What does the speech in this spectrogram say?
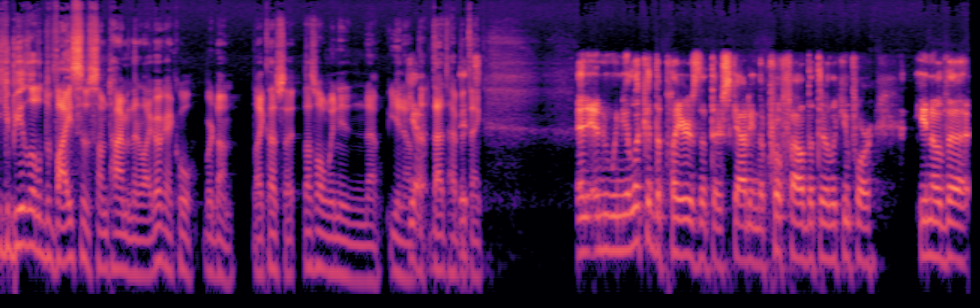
he can be a little divisive sometime and they're like okay cool we're done like that's it that's all we need to know you know Yeah, that, that type of thing and and when you look at the players that they're scouting, the profile that they're looking for, you know the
